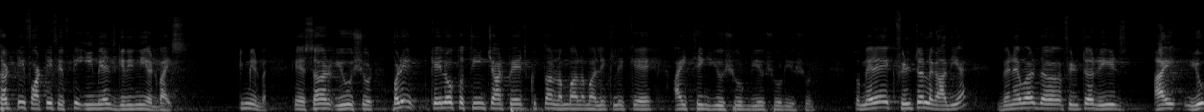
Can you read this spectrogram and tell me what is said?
thirty forty fifty emails giving me advice me advice के सर यू शुड बड़ी, कई लोग तो तीन, चार पेज कितना लंबा लंबा लिख लिख के I think you should you should you should तो मेरे एक फ़िल्टर लगा दिया है। Whenever the filter reads I you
